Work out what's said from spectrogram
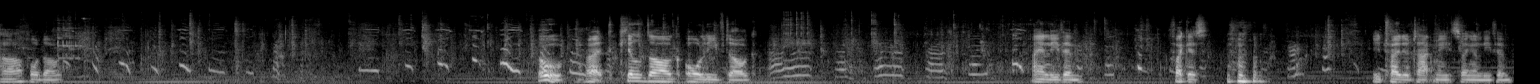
oh, poor dog. Oh, right. Kill dog or leave dog. I'm gonna leave him. Fuck it. he tried to attack me, so I'm gonna leave him.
